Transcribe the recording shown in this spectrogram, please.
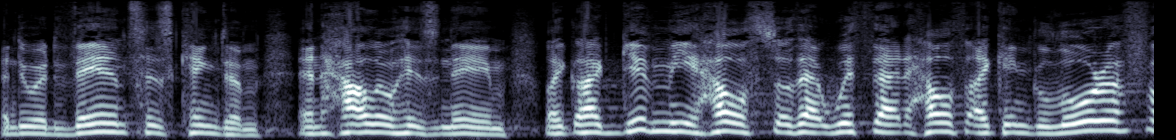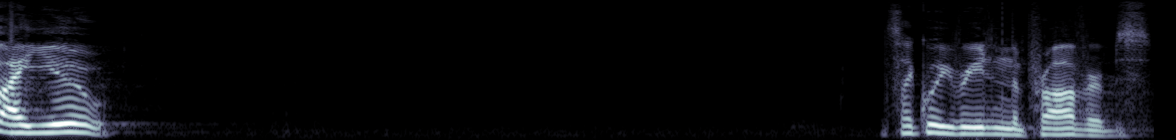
and to advance His kingdom and hallow His name. Like, God, give me health so that with that health I can glorify you. It's like we read in the Proverbs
